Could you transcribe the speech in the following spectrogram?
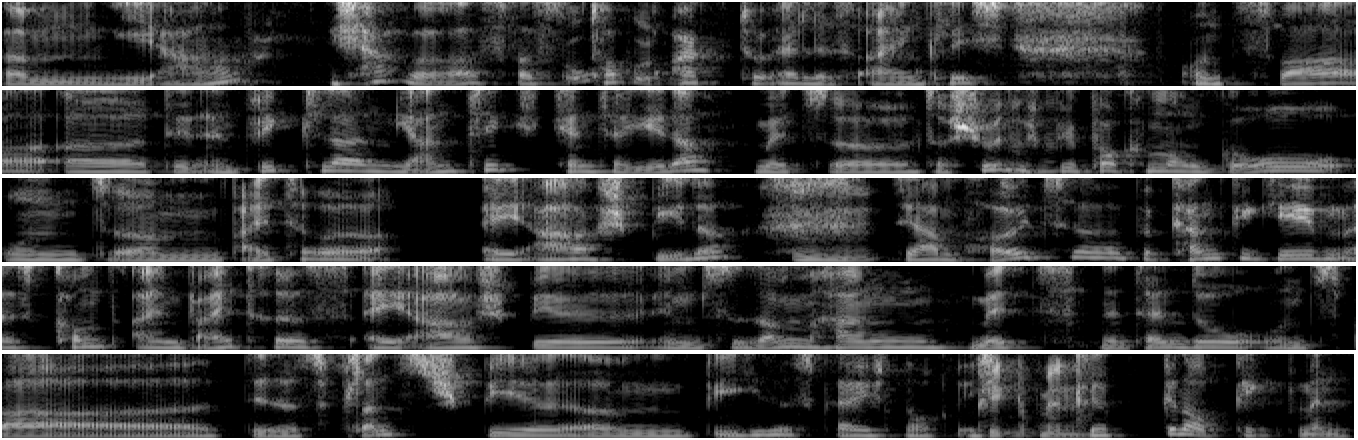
Ähm, ja, ich habe was, was oh, top cool. aktuell ist eigentlich. Und zwar äh, den Entwickler Niantic, kennt ja jeder, mit äh, das schöne mhm. Spiel Pokémon Go und ähm, weitere AR-Spiele. Mhm. Sie haben heute bekannt gegeben, es kommt ein weiteres AR-Spiel im Zusammenhang mit Nintendo und zwar dieses Pflanzenspiel, ähm, wie hieß es gleich noch? Ich, Pikmin. Genau, Pikmin.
